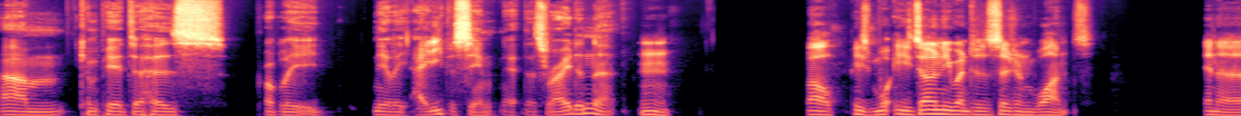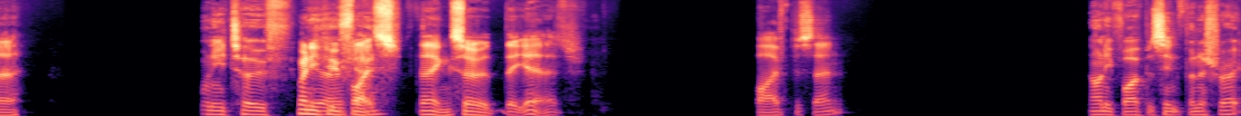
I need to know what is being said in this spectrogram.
um, compared to his probably nearly 80% at this rate, isn't it? Well, he's he's only went to decision once in a 22, 22 yeah, okay. fights thing. So that yeah, that's five percent, 95% finish rate.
